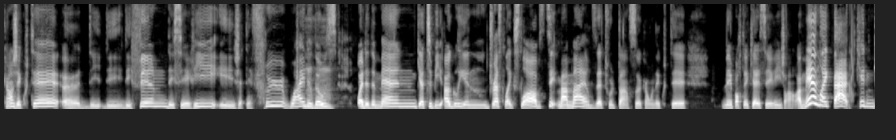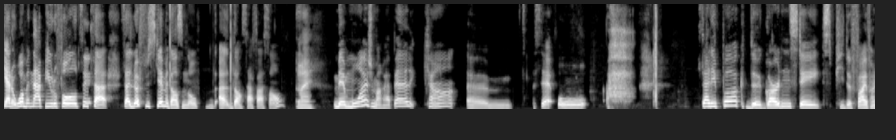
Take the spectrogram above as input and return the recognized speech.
quand j'écoutais euh, des, des, des films, des séries, et j'étais fru. Why do Mhm. those, why do the men get to be ugly and dressed like slobs? Tu sais, ma mère disait tout le temps ça quand on écoutait n'importe quelle série, genre a man like that can get a woman that beautiful, tu sais, ça, ça l'offusquait, mais dans une autre, dans sa façon. Ouais. Mais moi, je me rappelle quand euh, c'était au. Ah, à l'époque de Garden State, puis de 500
